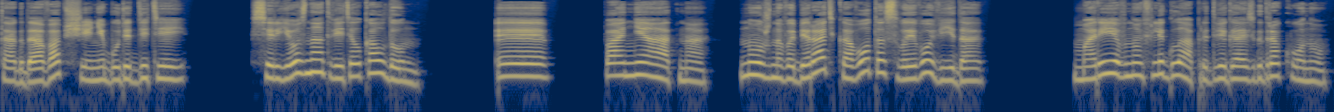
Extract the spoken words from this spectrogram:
«Тогда вообще не будет детей», — серьезно ответил колдун. э понятно. Нужно выбирать кого-то своего вида». Мария вновь легла, придвигаясь к дракону.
